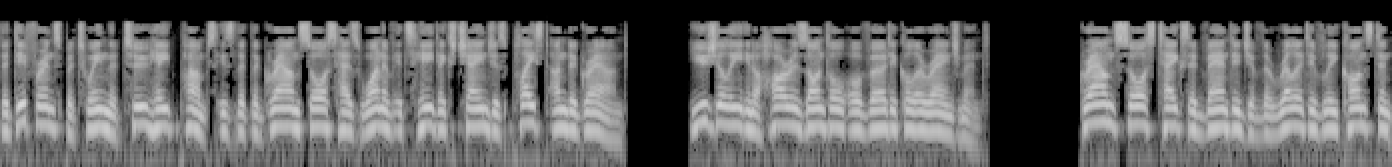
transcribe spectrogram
The difference between the two heat pumps is that the ground source has one of its heat exchangers placed underground usually in a horizontal or vertical arrangement. Ground source takes advantage of the relatively constant,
